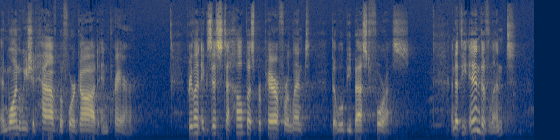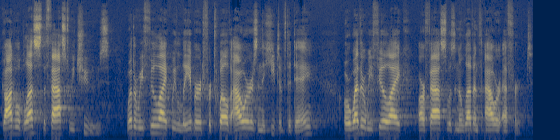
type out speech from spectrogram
and one we should have before God in prayer. Pre Lent exists to help us prepare for Lent that will be best for us. And at the end of Lent, God will bless the fast we choose, whether we feel like we labored for 12 hours in the heat of the day, or whether we feel like our fast was an 11th hour effort.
